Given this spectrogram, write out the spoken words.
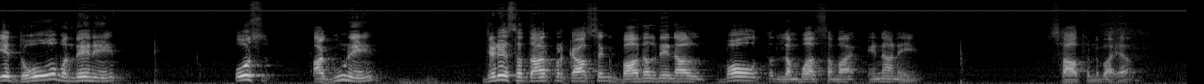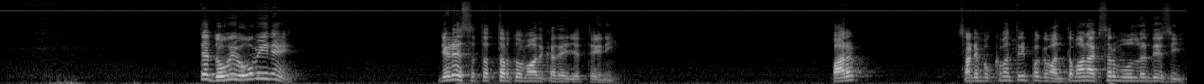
ਇਹ ਦੋ ਉਹ ਬੰਦੇ ਨੇ, ਉਸ ਆਗੂ ਨੇ, ਜਿਹੜੇ ਸਰਦਾਰ ਪ੍ਰਕਾਸ਼ ਸਿੰਘ ਬਾਦਲ ਦੇ ਨਾਲ ਬਹੁਤ ਲੰਬਾ ਸਮਾਂ ਇਹਨਾਂ ਨੇ ਸਾਥ ਨਿਭਾਇਆ। ਤੇ ਦੋਵੇਂ ਉਹ ਵੀ ਨੇ, ਜਿਹੜੇ 77 ਤੋਂ ਬਾਅਦ ਕਦੇ ਜਿੱਤੇ ਨਹੀਂ। ਪਰ ਸਾਡੇ ਮੁੱਖ ਮੰਤਰੀ ਭਗਵੰਤ ਮਾਨ ਅਕਸਰ ਬੋਲ ਦਿੰਦੇ ਸੀ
